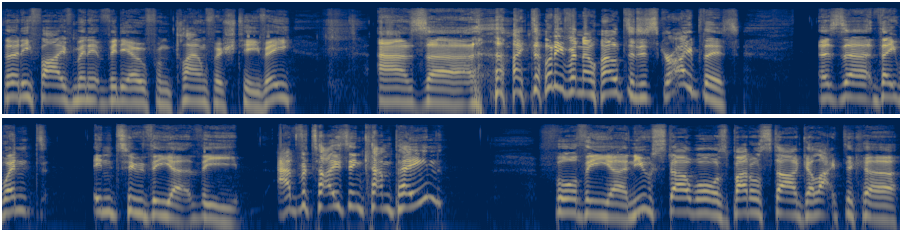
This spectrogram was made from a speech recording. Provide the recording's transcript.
35 minute video from Clownfish TV as uh, I don't even know how to describe this. As uh, they went into the uh, the advertising campaign for the uh, new Star Wars Battlestar Galactica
